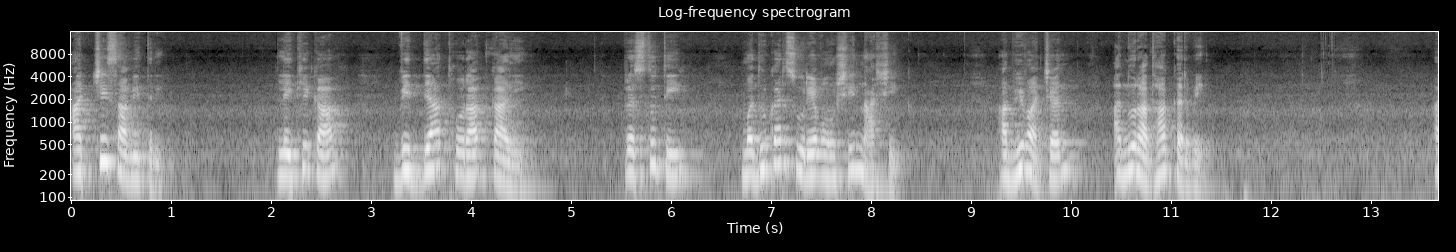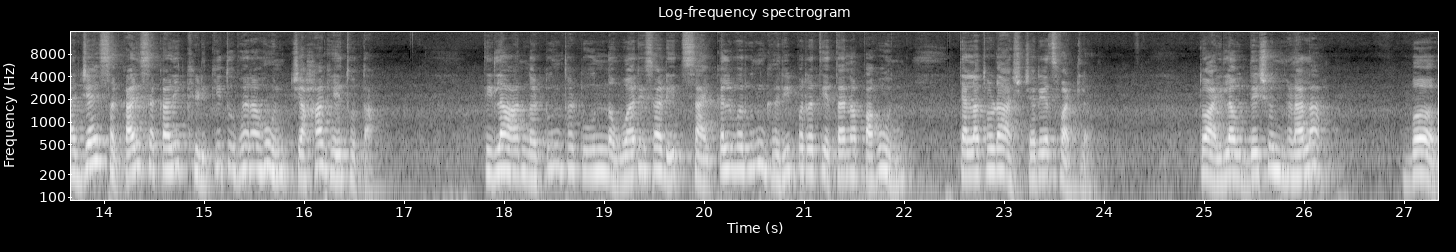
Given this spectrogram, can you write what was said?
आजची सावित्री. लेखिका विद्या थोरात काळे. प्रस्तुती मधुकर सूर्यवंशी नाशिक. अभिवाचन अनुराधा कर्वे. अजय सकाळी सकाळी खिडकीत उभं राहून चहा घेत होता. तिला नटून थटून नऊवारी साडीत सायकलवरून घरी परत येताना पाहून त्याला थोडं आश्चर्यच वाटलं. तो आईला उद्देशून म्हणाला बघ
